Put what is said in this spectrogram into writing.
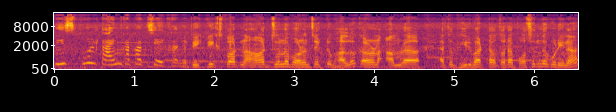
পিসফুল টাইম কাটাচ্ছে এখানে। পিকনিক স্পট না হওয়ার জন্য বরঞ্চ একটু ভালো কারণ আমরা এত ভিড়ভাড়টা অতটা পছন্দ করি না।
